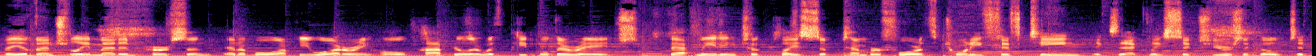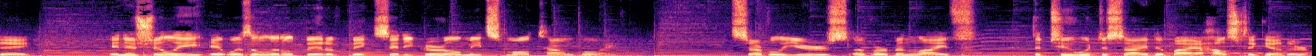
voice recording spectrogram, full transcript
They eventually met in person at a Milwaukee watering hole popular with people their age. That meeting took place September 4th, 2015, exactly six years ago today. Initially, it was a little bit of big city girl meets small town boy. In several years of urban life, the two would decide to buy a house together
